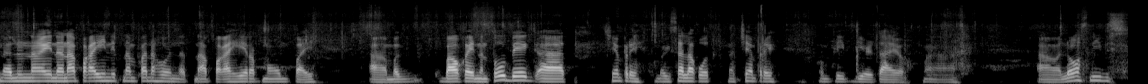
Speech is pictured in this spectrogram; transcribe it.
Lalo na ngayon na napakainit ng panahon at napakahirap mangumpay. Ah, magbaw kayo ng tubig at syempre magsalakot at syempre complete gear tayo. Ah, ah, long sleeves,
